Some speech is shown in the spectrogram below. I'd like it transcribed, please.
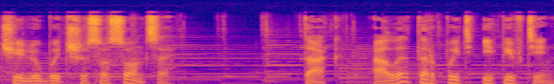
Чи любить шисо сонце? Так, але терпить і півтінь.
